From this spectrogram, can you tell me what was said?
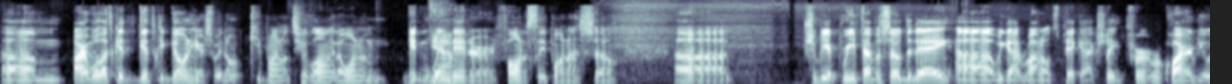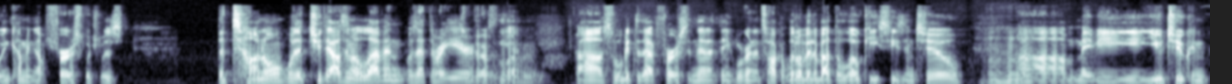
Um, all right, well let's get let's get going here so we don't keep Ronald too long. I don't want him getting Yeah. winded or falling asleep on us. So uh should be a brief episode today. Uh we got Ronald's pick actually for required viewing coming up first, which was the tunnel. Was it 2011? Was that the right year? 2011. Uh, so we'll get to that first, and then I think we're going to talk a little bit about the Loki season 2 Mhm. Um, maybe you two can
